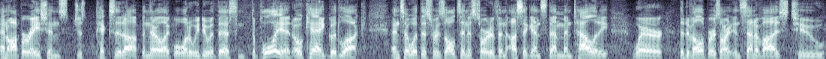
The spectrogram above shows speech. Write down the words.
and operations just picks it up, and they're like, well, what do we do with this? And deploy it, okay, good luck. And so what this results in is sort of an us against them mentality, where the developers aren't incentivized to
